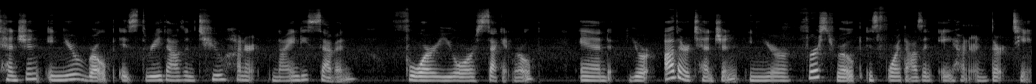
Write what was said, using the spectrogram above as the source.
tension in your rope is 3,297 for your second rope, and your other tension in your first rope is 4,813.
